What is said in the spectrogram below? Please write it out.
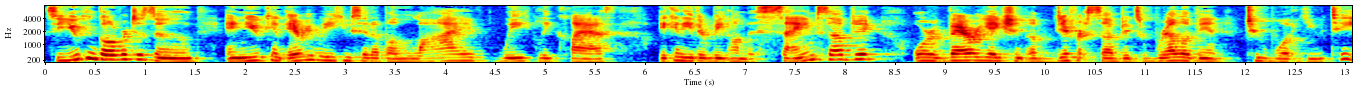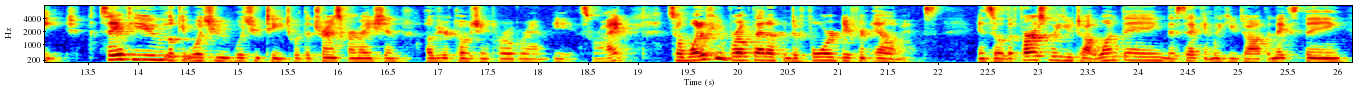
So you can go over to Zoom and you can every week you set up a live weekly class. It can either be on the same subject or a variation of different subjects relevant to what you teach. Say if you look at what you what you teach, what the transformation of your coaching program is, right? So what if you broke that up into four different elements? And so the first week you taught one thing, the second week you taught the next thing,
